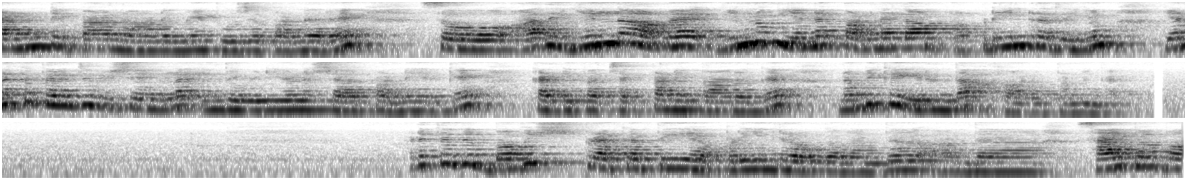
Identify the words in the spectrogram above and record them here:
கண்டிப்பாக நானுமே பூஜை பண்ணுறேன். ஸோ அது இல்லாமல் இன்னும் என்ன பண்ணலாம் அப்படின்றதையும் எனக்கு தெரிஞ்ச விஷயங்களை இந்த வீடியோவில் ஷேர் பண்ணியிருக்கேன். கண்டிப்பாக செக் பண்ணி பாருங்கள் நம்பிக்கை இருந்தால் ஃபாலோ பண்ணுங்கள் அடுத்தது பவிஷ் பிரகதி அப்படின்றவங்க வந்து அந்த சாய்பாபா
